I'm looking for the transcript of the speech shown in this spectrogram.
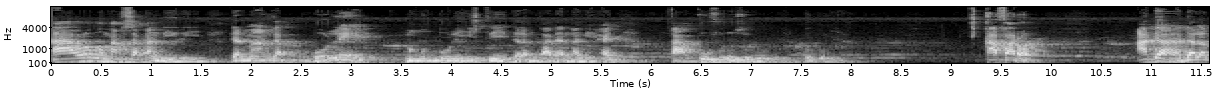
kalau memaksakan diri dan menganggap boleh mengumpuli istri dalam keadaan lagi haid, furusuhu hukumnya. Kafaro. Ada dalam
